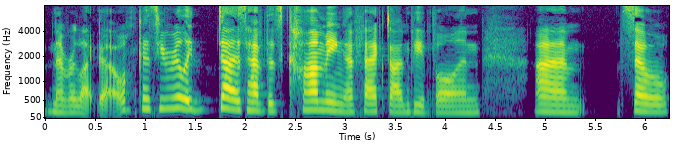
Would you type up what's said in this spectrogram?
never let go because he really does have this calming effect on people, and um, so.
